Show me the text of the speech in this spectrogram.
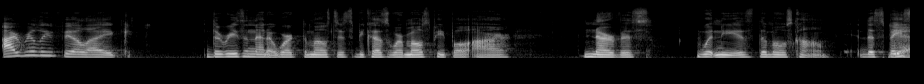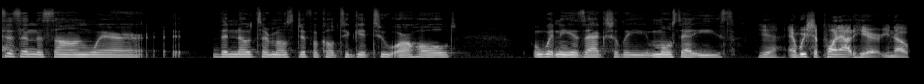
I really feel like the reason that it worked the most is because where most people are nervous, Whitney is the most calm. The spaces Yeah. in the song where the notes are most difficult to get to or hold, Whitney is actually most at ease. Yeah, and we should point out here, you know,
